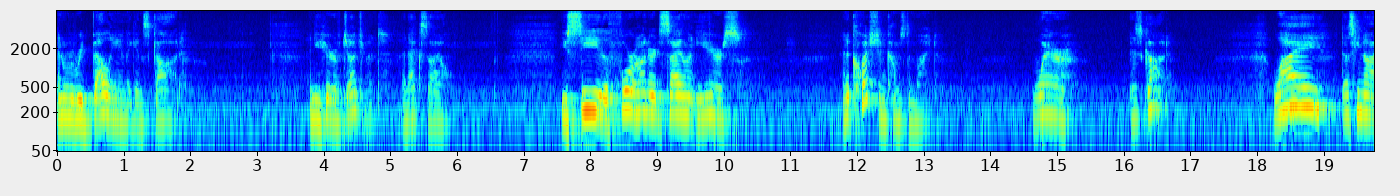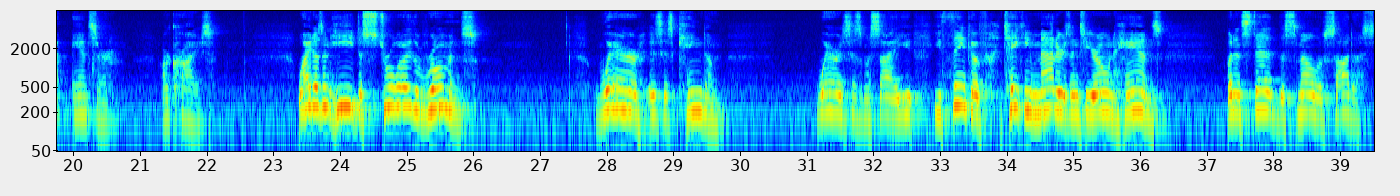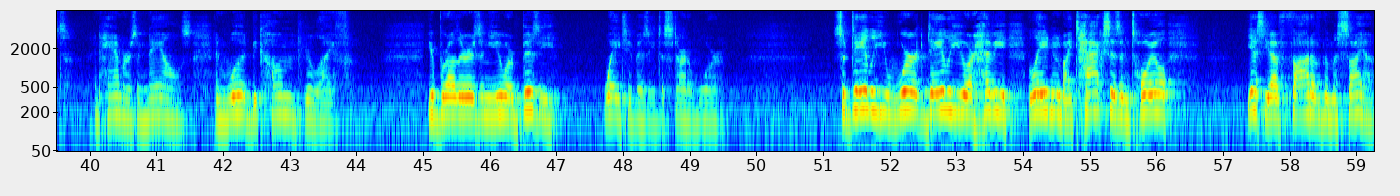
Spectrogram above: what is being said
and rebellion against God. And you hear of judgment and exile. You see the 400 silent years, and a question comes to mind Where is God? Why does He not answer our cries? Why doesn't He destroy the Romans? Where is His kingdom? Where is His Messiah? You, you think of taking matters into your own hands but instead the smell of sawdust and hammers and nails and wood become your life. Your brothers and you are busy, way too busy to start a war. So daily you work, daily you are heavy laden by taxes and toil. Yes, you have thought of the Messiah,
